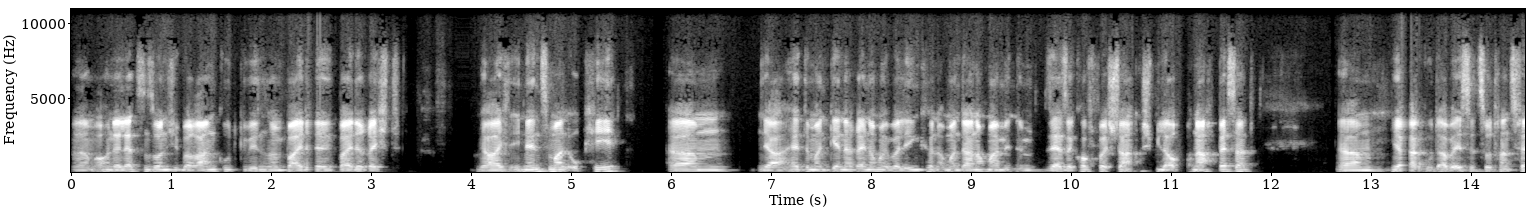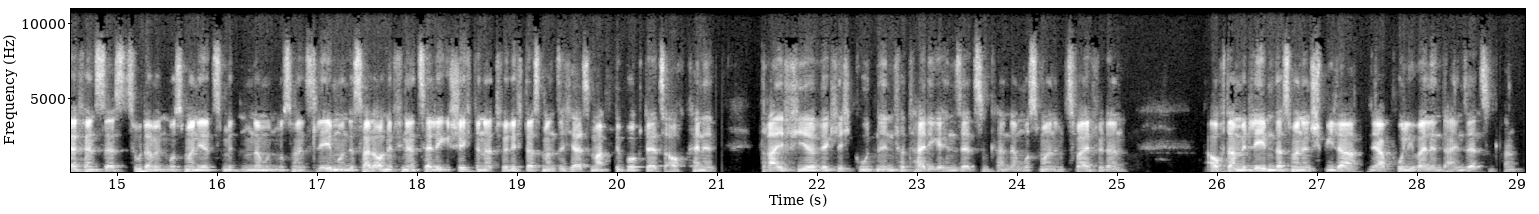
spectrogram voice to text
Ähm, auch in der letzten Saison nicht überragend gut gewesen, sondern beide, beide recht, ja, ich, ich nenne es mal okay. Ähm, ja, hätte man generell nochmal überlegen können, ob man da nochmal mit einem sehr, sehr kopfballstarken Spieler auch nachbessert. Ähm, ja, gut, aber ist jetzt so, Transferfenster ist zu, damit muss man jetzt mit, damit muss man jetzt leben und ist halt auch eine finanzielle Geschichte natürlich, dass man sich als Magdeburg da jetzt auch keine drei, vier wirklich guten Innenverteidiger hinsetzen kann. Da muss man im Zweifel dann auch damit leben, dass man einen Spieler ja polyvalent einsetzen kann.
